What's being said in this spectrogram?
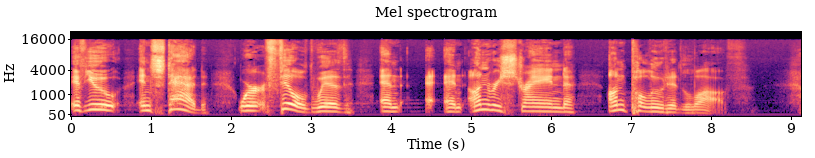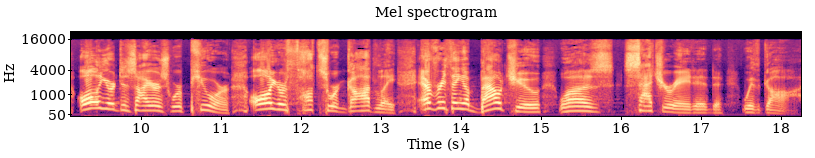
if you instead were filled with an, an unrestrained unpolluted love. All your desires were pure. All your thoughts were godly. Everything about you was saturated with God.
